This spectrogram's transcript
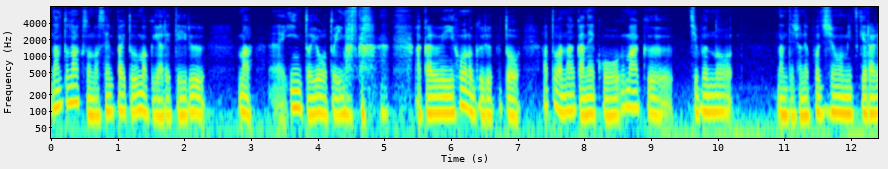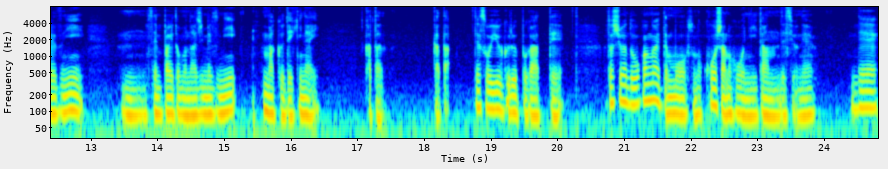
なんとなくその先輩とうまくやれているまあ陰と陽と言いますか 明るい方のグループとあとはなんかねこううまく自分の何でしょうねポジションを見つけられずに、うん、先輩とも馴染めずにうまくできない方々。でそういうグループがあって私はどう考えてもその後者の方にいたんですよね。で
